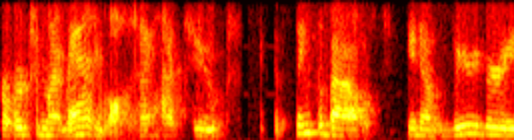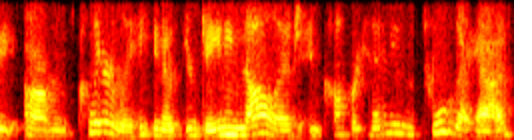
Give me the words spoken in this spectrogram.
refer to my manual, and I had to think about you know, very, very um, clearly, you know, through gaining knowledge and comprehending the tools I had,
